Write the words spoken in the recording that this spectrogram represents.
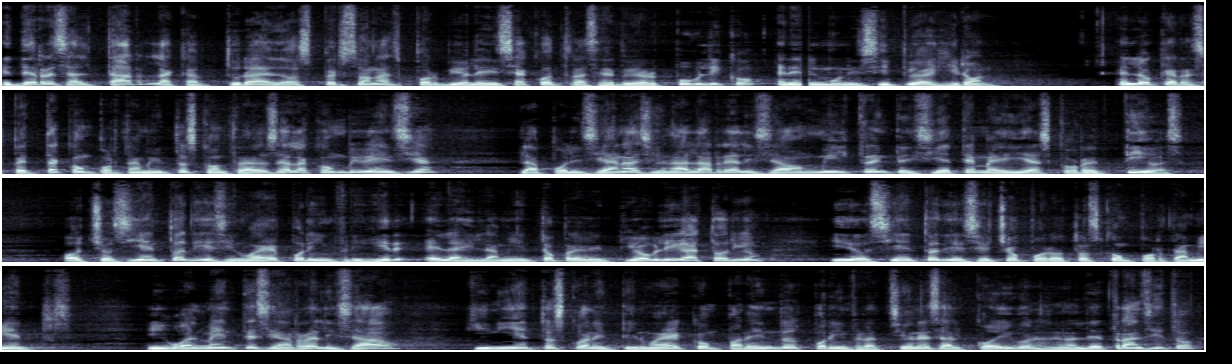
Es de resaltar la captura de dos personas por violencia contra servidor público en el municipio de Girón. En lo que respecta a comportamientos contrarios a la convivencia, la Policía Nacional ha realizado 1.037 medidas correctivas, 819 por infringir el aislamiento preventivo obligatorio y 218 por otros comportamientos. Igualmente se han realizado 549 comparendos por infracciones al Código Nacional de Tránsito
